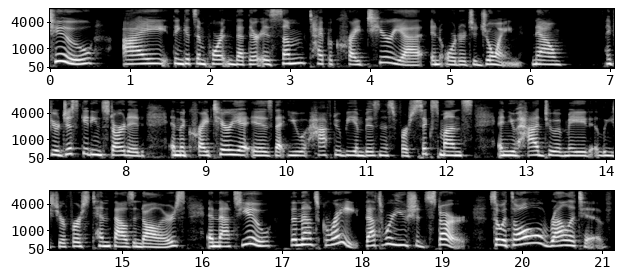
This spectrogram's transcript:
Two, I think it's important that there is some type of criteria in order to join. Now, if you're just getting started and the criteria is that you have to be in business for six months and you had to have made at least your first $10,000 and that's you, then that's great. That's where you should start. So it's all relative.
